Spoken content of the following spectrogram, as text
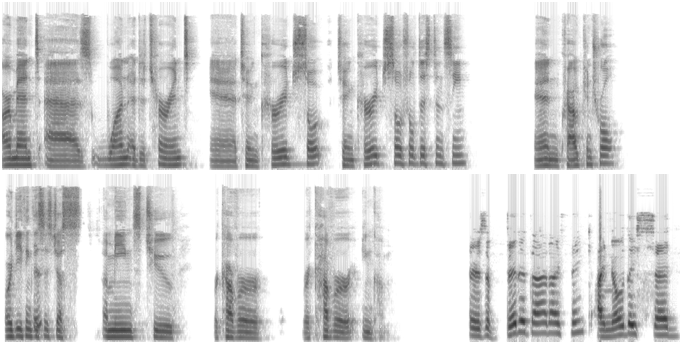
are meant as one a deterrent uh, to encourage so to encourage social distancing and crowd control, or do you think this is just a means to recover recover income? There's a bit of that, I think. I know they said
